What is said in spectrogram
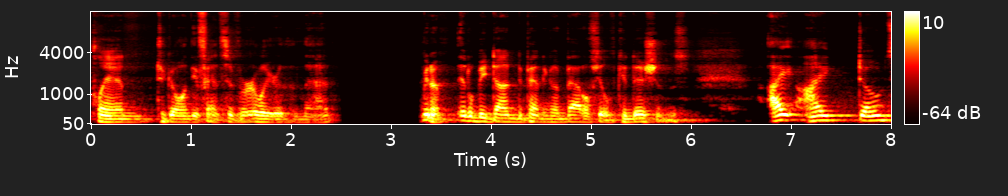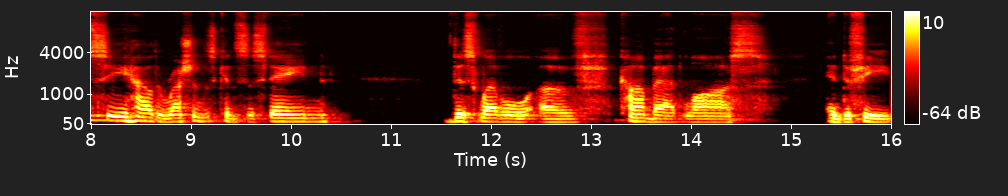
plan to go on the offensive earlier than that. You know, it'll be done depending on battlefield conditions. I I don't see how the Russians can sustain this level of combat loss and defeat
